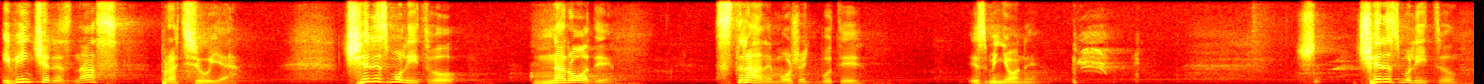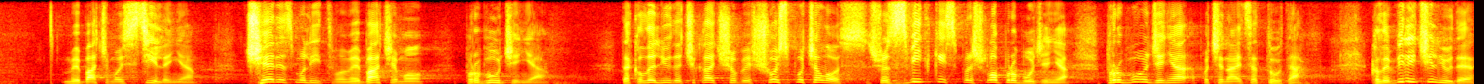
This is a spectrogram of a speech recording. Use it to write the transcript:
І Він через нас працює. Через молитву народи, страни можуть бути змінені. Через молитву ми бачимо зцілення. Через молитву ми бачимо пробудження. Та коли люди чекають, щоб щось почалось, що звідкись прийшло пробудження, пробудження починається тут. Коли вірячі люди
